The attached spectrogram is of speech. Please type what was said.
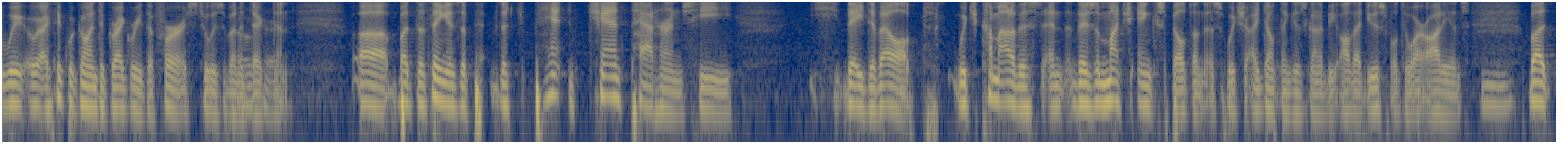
we I think we're going to Gregory the First, who was a Benedictine. Uh, but the thing is, the, the chant patterns he, he they developed, which come out of this, and there's a much ink spilt on this, which I don't think is going to be all that useful to our audience. But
